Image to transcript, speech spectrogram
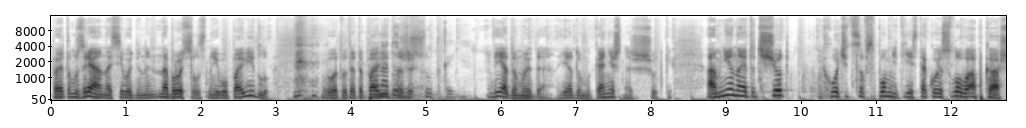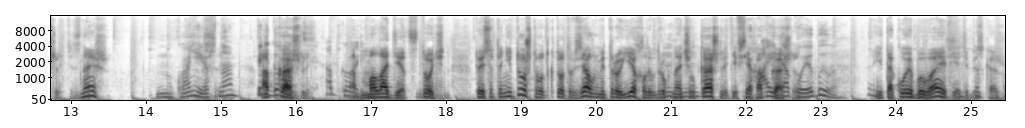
Поэтому зря она сегодня на- набросилась на его повидлу. Вот, вот это Она повидло тоже же... шуткой. Я думаю, да. Я думаю, конечно же, шутки. А мне на этот счет хочется вспомнить, есть такое слово «обкашлять». Знаешь? Ну, конечно. Обкашлять. А, Обговорить. Молодец, точно. То есть это не то, что вот кто-то взял в метро, ехал и вдруг Мгм. начал кашлять и всех А обкашлял. и такое было. И такое бывает, я тебе скажу.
